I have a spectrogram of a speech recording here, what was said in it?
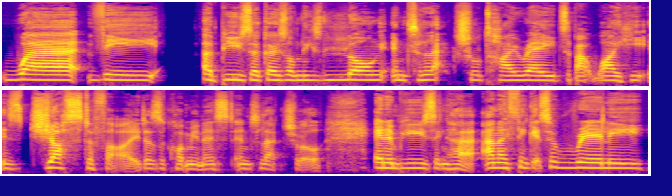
where the abuser goes on these long intellectual tirades about why he is justified as a communist intellectual in abusing her. And I think it's a really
